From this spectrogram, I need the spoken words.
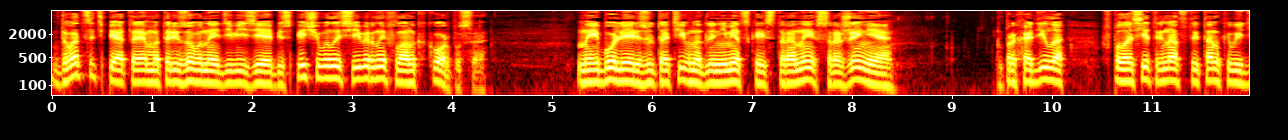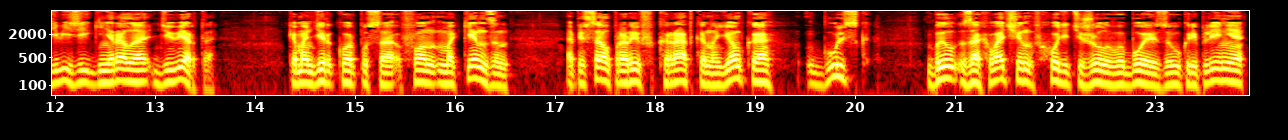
25-я моторизованная дивизия обеспечивала северный фланг корпуса. Наиболее результативно для немецкой стороны сражение проходило в полосе 13-й танковой дивизии генерала Дюверта. Командир корпуса фон Маккензен описал прорыв кратко, но емко, Гульск был захвачен в ходе тяжелого боя за укрепление,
